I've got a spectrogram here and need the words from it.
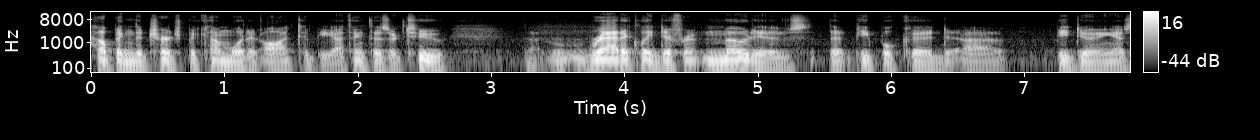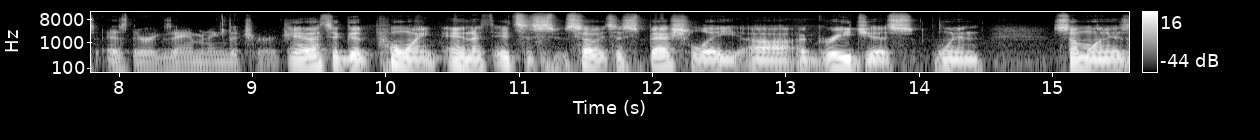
helping the church become what it ought to be. I think those are two uh, radically different motives that people could uh, be doing as, as they're examining the church. Yeah, that's a good point, and it's a, so it's especially uh, egregious when someone is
